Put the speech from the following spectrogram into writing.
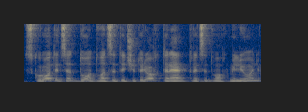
скоротиться до 24-32 мільйонів.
